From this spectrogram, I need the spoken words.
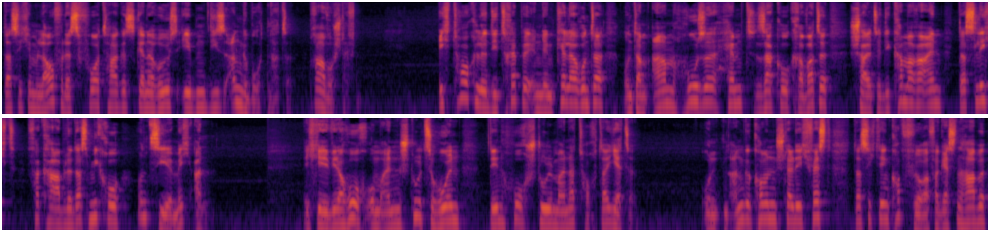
dass ich im Laufe des Vortages generös eben dies angeboten hatte. Bravo, Steffen. Ich torkele die Treppe in den Keller runter, unterm Arm Hose, Hemd, Sakko, Krawatte, schalte die Kamera ein, das Licht, verkable das Mikro und ziehe mich an. Ich gehe wieder hoch, um einen Stuhl zu holen, den Hochstuhl meiner Tochter Jette. Unten angekommen stelle ich fest, dass ich den Kopfhörer vergessen habe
